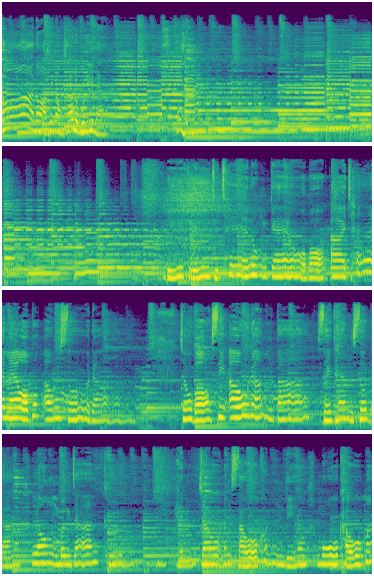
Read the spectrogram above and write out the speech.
เนาะเนาะพี่น้องชาวลบบุรีแหม ดีกรีที่เทลงแก้วบอกอายแท้แล้วบอกเอาโซดา เจ้าบอกสิเอาน้ำตา ใส่แทนโซดาลองเบิ่งจากคืนเห็นเจ้านั่งเศร้าคนเดียวหมู่เขามา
